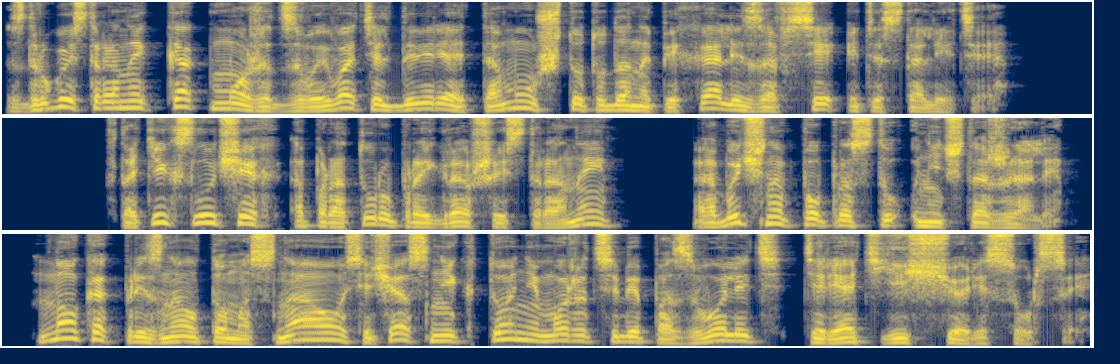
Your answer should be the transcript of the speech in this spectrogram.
С другой стороны, как может завоеватель доверять тому, что туда напихали за все эти столетия? В таких случаях аппаратуру проигравшей стороны обычно попросту уничтожали. Но, как признал Томас Нау, сейчас никто не может себе позволить терять еще ресурсы.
